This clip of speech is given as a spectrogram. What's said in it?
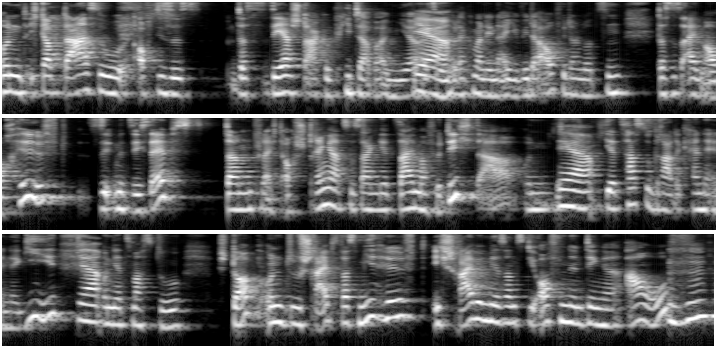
Und ich glaube, da ist so auch dieses, das sehr starke Peter bei mir. Ja. Also da kann man den Ayurveda auch wieder nutzen, dass es einem auch hilft, mit sich selbst dann vielleicht auch strenger zu sagen, jetzt sei mal für dich da und Ja. jetzt hast du gerade keine Energie Ja. und jetzt machst du Stopp und du schreibst, was mir hilft. Ich schreibe mir sonst die offenen Dinge auf. Mhm.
